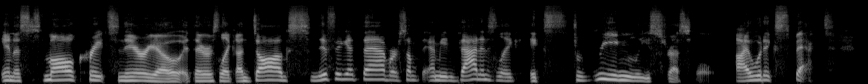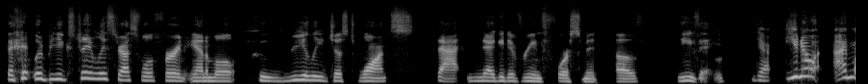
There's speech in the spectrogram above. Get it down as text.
in a small crate scenario, eh, there's like a dog sniffing at them or something. I mean, that is like extremely stressful. I would expect that it would be extremely stressful for an animal who really just wants that negative reinforcement of leaving. Yeah. You know, I'm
